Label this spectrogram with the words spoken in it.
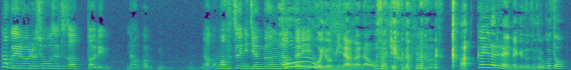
なんかいろいろ小説だったりなんかなんかまあ普通に純文だったり。本を読みながらお酒を飲む、うん。考えられないんだけどどういうこと？え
